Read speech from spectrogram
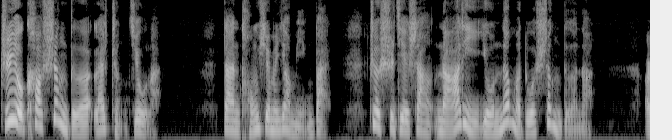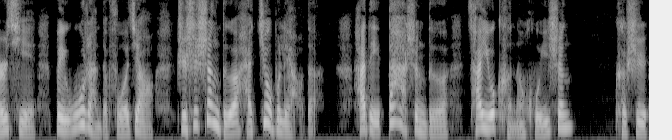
只有靠圣德来拯救了。但同学们要明白。这世界上哪里有那么多圣德呢？而且被污染的佛教，只是圣德还救不了的，还得大圣德才有可能回升。可是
